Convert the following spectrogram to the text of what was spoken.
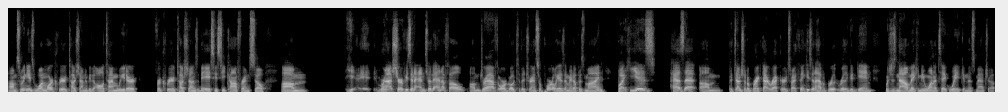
Um, so he needs one more career touchdown to be the all-time leader for career touchdowns in the ACC conference. So um, he, we're not sure if he's going to enter the NFL um, draft or go to the transfer portal. He hasn't made up his mind, but he is has that um, potential to break that record. So I think he's going to have a really good game, which is now making me want to take Wake in this matchup.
